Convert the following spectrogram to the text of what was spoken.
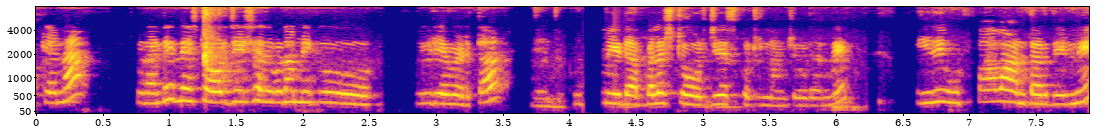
ఓకేనా? చూడండి నేను స్టోర్ చేసేది కూడా మీకు వీడియో పెడతా. ఎందుకు? మీ డబ్బాలో స్టోర్ చేసుకుంటున్నాం చూడండి. ఇది ఉప్పావ అంటారు దీన్ని.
